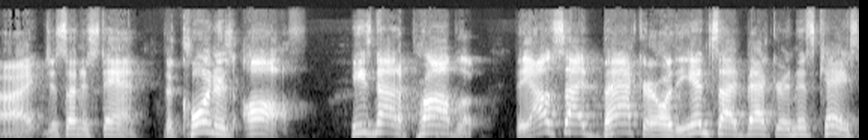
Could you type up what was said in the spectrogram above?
All right, just understand the corner's off. He's not a problem. The outside backer or the inside backer in this case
